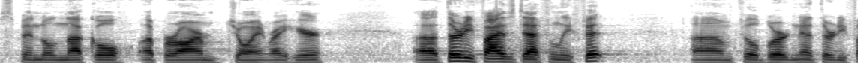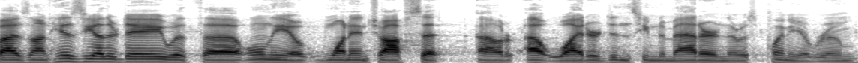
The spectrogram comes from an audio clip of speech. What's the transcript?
spindle knuckle, upper arm joint right here. Uh, 35s definitely fit. Um, Phil Burton had 35s on his the other day with uh, only a one inch offset out, out wider. Didn't seem to matter, and there was plenty of room.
